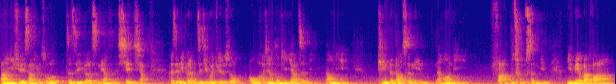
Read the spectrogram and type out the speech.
当然医学上有说这是一个什么样子的现象，可是你可能自己会觉得说，哦，我好像有东西压着你，然后你听得到声音，然后你发不出声音，你没有办法，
